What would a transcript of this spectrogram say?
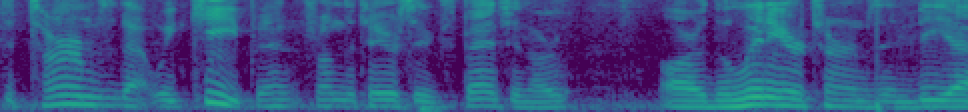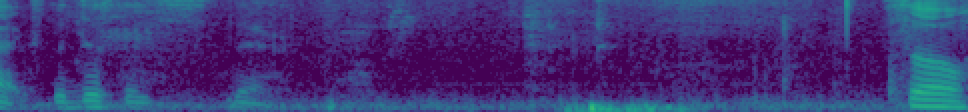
the terms that we keep in, from the Taylor series expansion are are the linear terms in dx, the distance there. So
